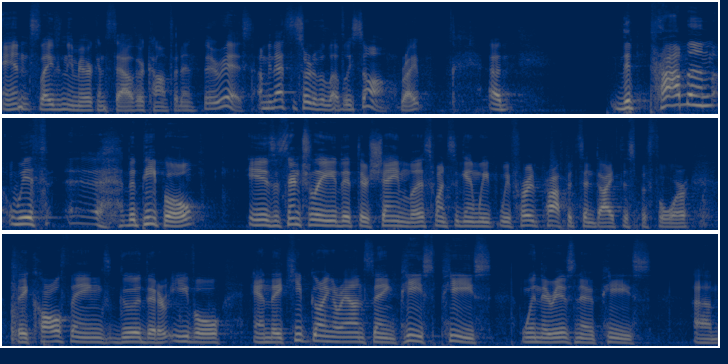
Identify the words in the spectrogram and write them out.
and slaves in the American South are confident there is. I mean, that's sort of a lovely song, right? Uh, the problem with uh, the people is essentially that they're shameless. Once again, we've, we've heard prophets indict this before. They call things good that are evil, and they keep going around saying peace, peace, when there is no peace. Um,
